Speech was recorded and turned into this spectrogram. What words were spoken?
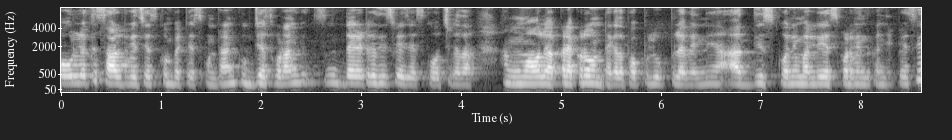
బౌల్లో అయితే సాల్ట్ వేసేసుకొని పెట్టేసుకుంటాను కుక్ చేసుకోవడానికి డైరెక్ట్గా తీసి వేసేసుకోవచ్చు కదా. మామూలు అక్కడెక్కడో ఉంటాయి కదా పప్పులు ఉప్పులు అవన్నీ. అది తీసుకొని మళ్ళీ వేసుకోవడం ఎందుకని చెప్పేసి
